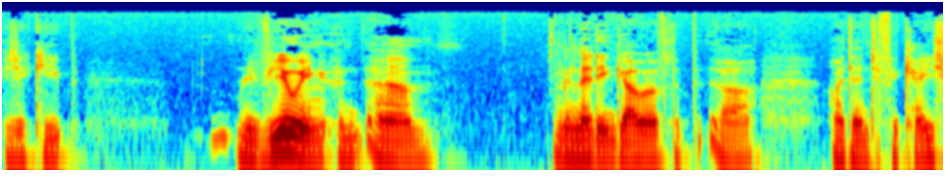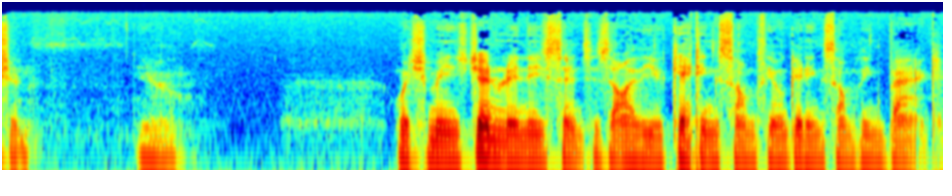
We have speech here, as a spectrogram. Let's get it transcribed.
is you keep reviewing and, um, and letting go of the uh, identification. You know which means generally in these senses either you're getting something or getting something back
